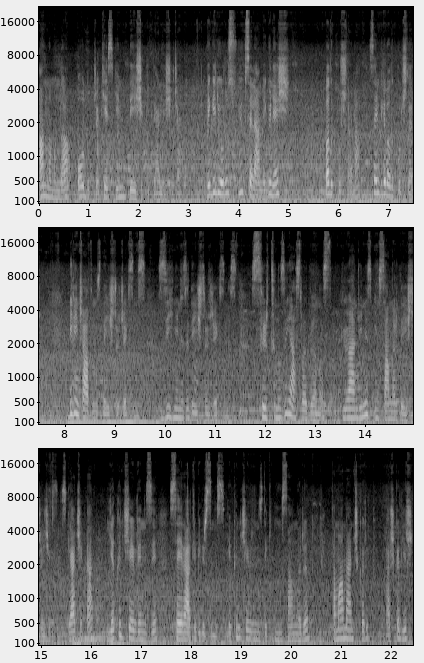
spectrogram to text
anlamında oldukça keskin değişiklikler yaşayacak. Ve geliyoruz yükselen ve güneş balık burçlarına. Sevgili balık burçları bilinçaltınızı değiştireceksiniz. Zihninizi değiştireceksiniz. Sırtınızı yasladığınız, güvendiğiniz insanları değiştireceksiniz. Gerçekten yakın çevrenizi seyreltebilirsiniz. Yakın çevrenizdeki insanları tamamen çıkarıp başka bir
